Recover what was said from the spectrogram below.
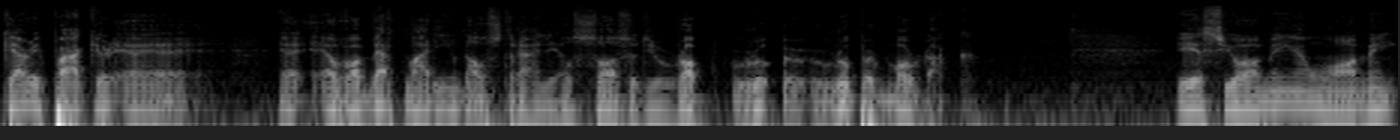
Kerry Packer é, é, é o Roberto Marinho da Austrália, é o sócio de Rupert Murdoch. Esse homem é um homem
